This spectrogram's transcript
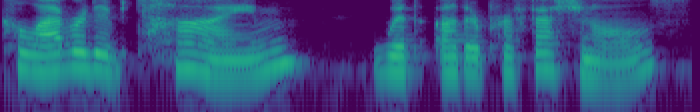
collaborative time with other professionals,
